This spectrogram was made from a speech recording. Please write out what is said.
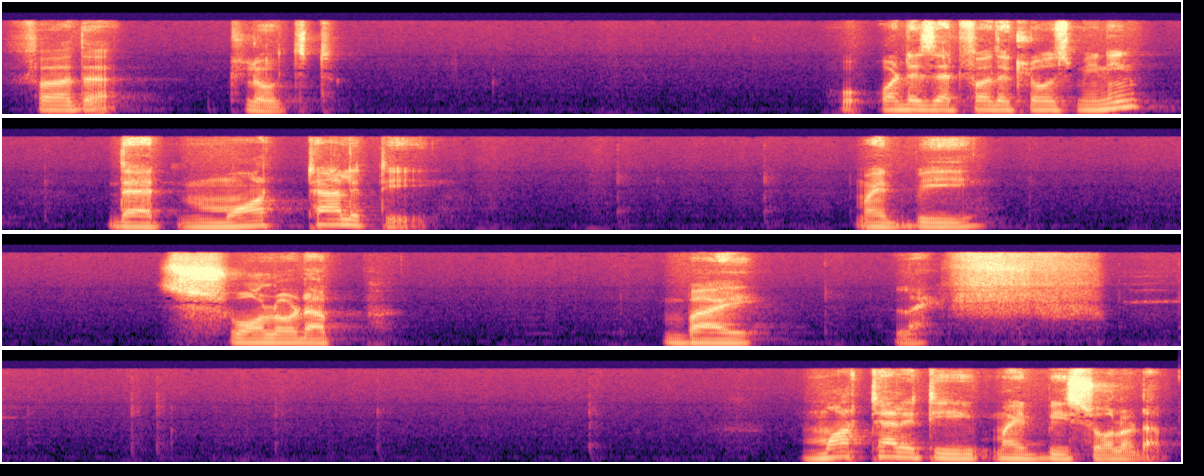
Further clothed. What does that further clothed meaning? That mortality might be swallowed up by life. Mortality might be swallowed up.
